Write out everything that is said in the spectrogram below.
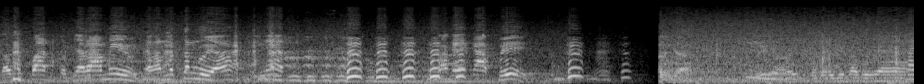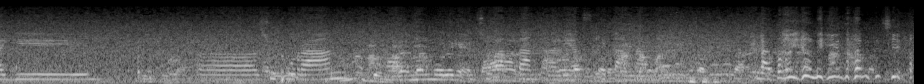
tahun depan klubnya rame. Jangan meteng lo ya. Ingat. Pakai KB. Pokoknya kita punya lagi eh, syukuran suratan alias ditanam nggak tahu yang ditanam siapa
